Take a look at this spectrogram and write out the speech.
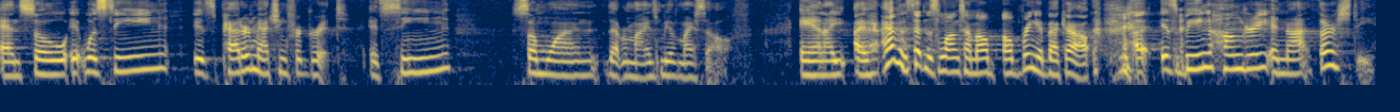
And so it was seeing it's pattern matching for grit. It's seeing someone that reminds me of myself. And I, I haven't said this a long time, I'll, I'll bring it back out. Uh, it's being hungry and not thirsty.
